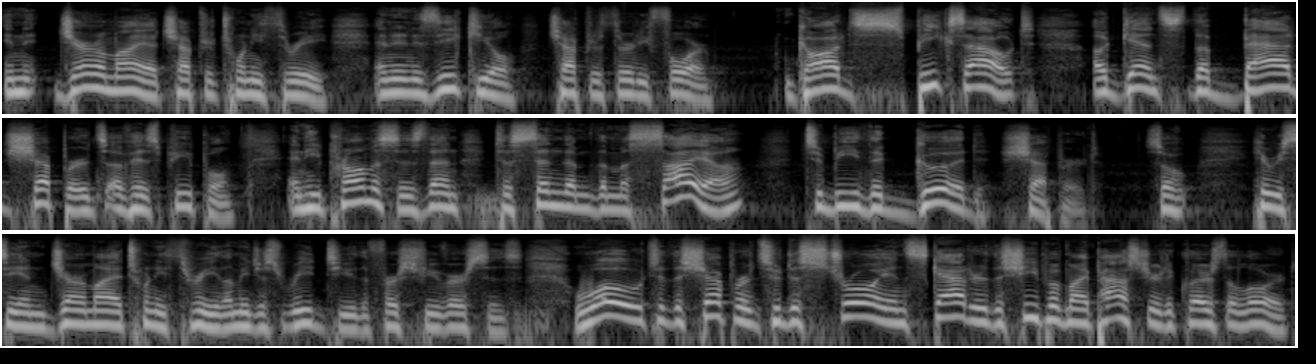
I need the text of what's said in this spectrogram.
in Jeremiah chapter 23 and in Ezekiel chapter 34, God speaks out against the bad shepherds of his people. And he promises then to send them the Messiah to be the good shepherd. So here we see in Jeremiah 23, let me just read to you the first few verses. Woe to the shepherds who destroy and scatter the sheep of my pasture, declares the Lord.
